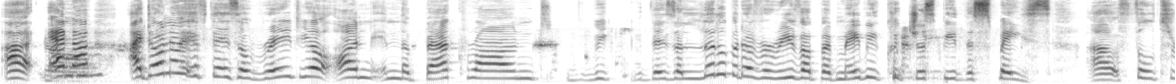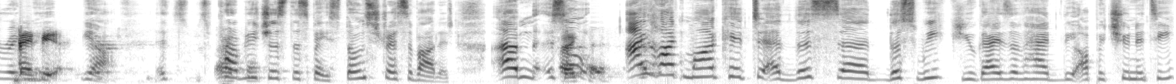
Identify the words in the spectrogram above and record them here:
Uh, Anna, I don't know if there's a radio on in the background. We, there's a little bit of a reverb, but maybe it could just be the space uh, filtering. Maybe. Yeah, it's, it's probably just the space. Don't stress about it. Um, so, Okay. iHeart Market uh, this uh, this week, you guys have had the opportunity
